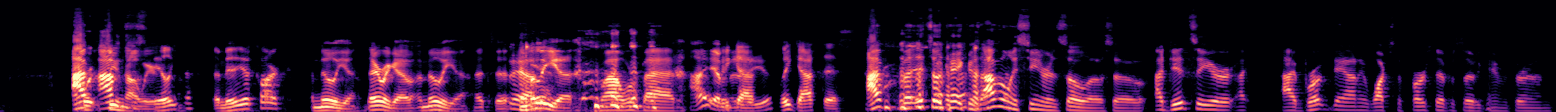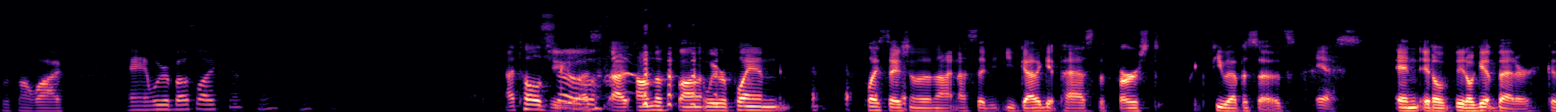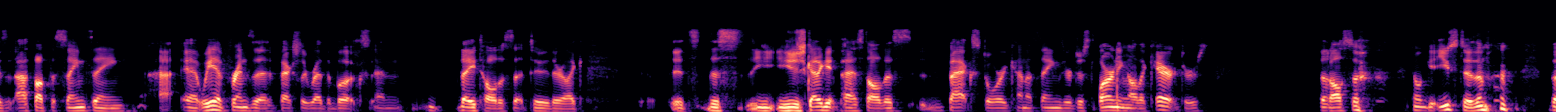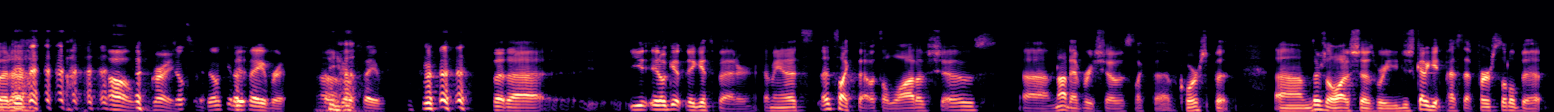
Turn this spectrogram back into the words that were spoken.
I'm, I'm she's not weird. Amelia? Amelia Clarke? Amelia. There we go. Amelia. That's it. Yeah. Amelia. Wow, we're bad. Hi, we got we got this. I've, but it's okay because I've only seen her in solo. So I did see her. I, I broke down and watched the first episode of Game of Thrones with my wife, and we were both like, eh, "Well, that's I told you I So- s- I, on the on, we were playing PlayStation of the other night, and I said you've got to get past the first like few episodes, Yes. and it'll it'll get better. Because I thought the same thing. I, uh, we have friends that have actually read the books, and they told us that too. They're like, it's this you, you just got to get past all this backstory kind of things, or just learning all the characters, but also don't get used to them. but uh, oh great." don't, don't get a favorite. Don't Uh, get a favorite. but uh you, it'll get it gets better i mean that's that's like that with a lot of shows uh, not every show is like that of course but um, there's a lot of shows where you just got to get past that first little bit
